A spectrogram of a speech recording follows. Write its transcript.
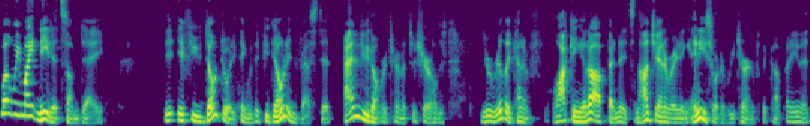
well, we might need it someday. If you don't do anything with it, if you don't invest it and you don't return it to shareholders, you're really kind of locking it up and it's not generating any sort of return for the company. And it,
